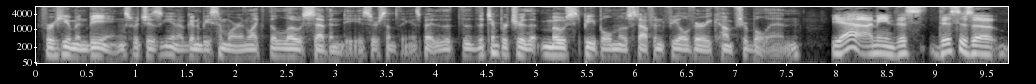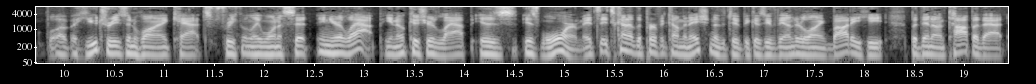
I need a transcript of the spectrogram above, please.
for human beings, which is, you know, going to be somewhere in like the low 70s or something. The, the, the temperature that most people most often feel very comfortable in. Yeah, I mean this this is a a huge reason why cats frequently want to sit in your lap, you know, because your lap is is warm. It's it's kind of the perfect combination of the two because you have the underlying body heat, but then on top of that,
